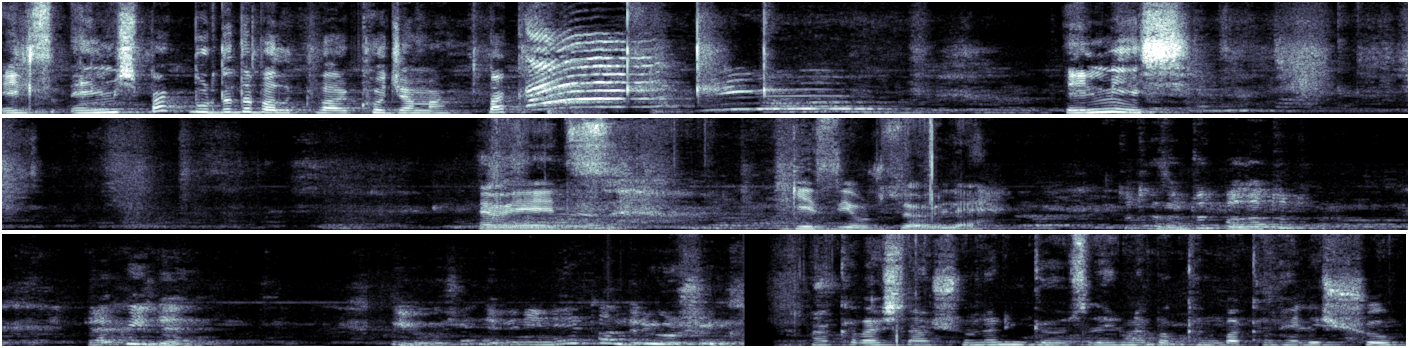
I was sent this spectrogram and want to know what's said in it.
El, Elmiş bak burada da balık var kocaman. Bak. Elmiş. Evet. Geziyoruz öyle. Tut kızım tut balığı tut. Gel kıyıda. Kıyıyor. Sen de beni niye kandırıyorsun? Arkadaşlar şunların gözlerine bakın. Bakın hele şu.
